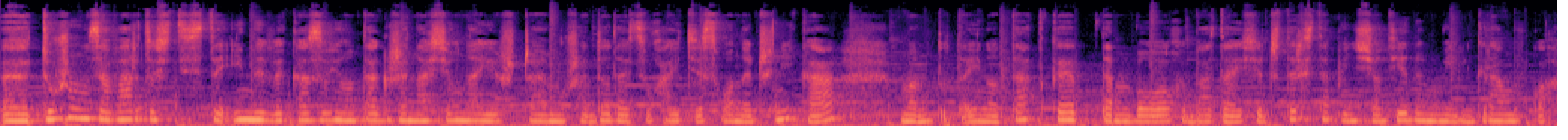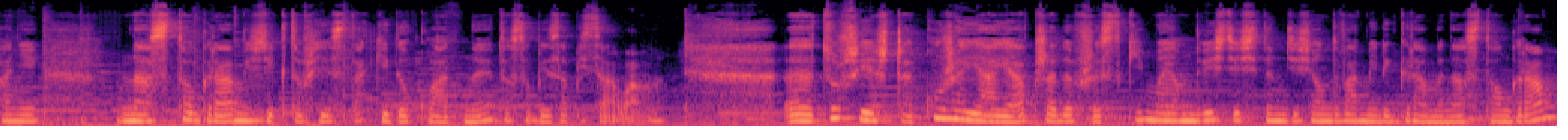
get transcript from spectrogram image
E, Dużą zawartość cysteiny wykazują także nasiona jeszcze, muszę dodać, słuchajcie, słonecznika. Mam tutaj notatkę, tam było chyba zdaje się 451 mg, kochani, na 100 gram. Jeśli ktoś jest taki dokładny, to sobie zapisałam. E, Cóż jeszcze? Kurze jaja przede wszystkim mają 272 mg na 100 gram.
